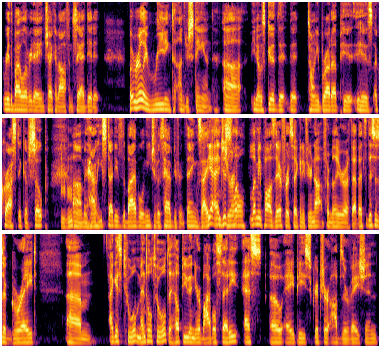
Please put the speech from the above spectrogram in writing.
read the Bible every day and check it off and say I did it. But really reading to understand. Uh, you know, it's good that that Tony brought up his, his acrostic of soap um, and how he studies the Bible, and each of us have different things. I, Yeah, I and just journal. let, let me pause there for a second. If you're not familiar with that, that's this is a great, um, I guess, tool, mental tool to help you in your Bible study. S O A P, Scripture observation,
